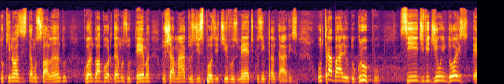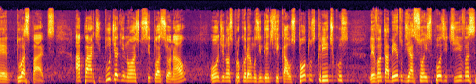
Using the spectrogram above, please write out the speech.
do que nós estamos falando quando abordamos o tema dos chamados dispositivos médicos implantáveis. O trabalho do grupo se dividiu em dois, é, duas partes. A parte do diagnóstico situacional, onde nós procuramos identificar os pontos críticos, levantamento de ações positivas,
